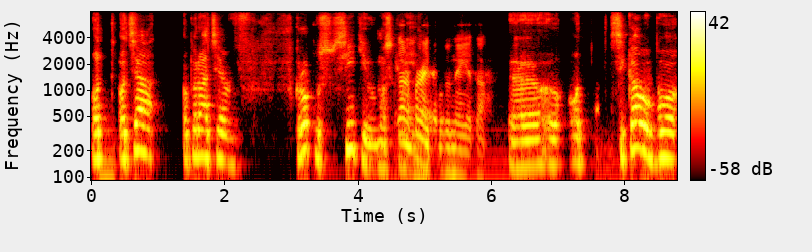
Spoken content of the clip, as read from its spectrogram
От оця операція в, Крокус Сіті в Москві. Зараз перейдемо до неї. Та. Е, От цікаво, бо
